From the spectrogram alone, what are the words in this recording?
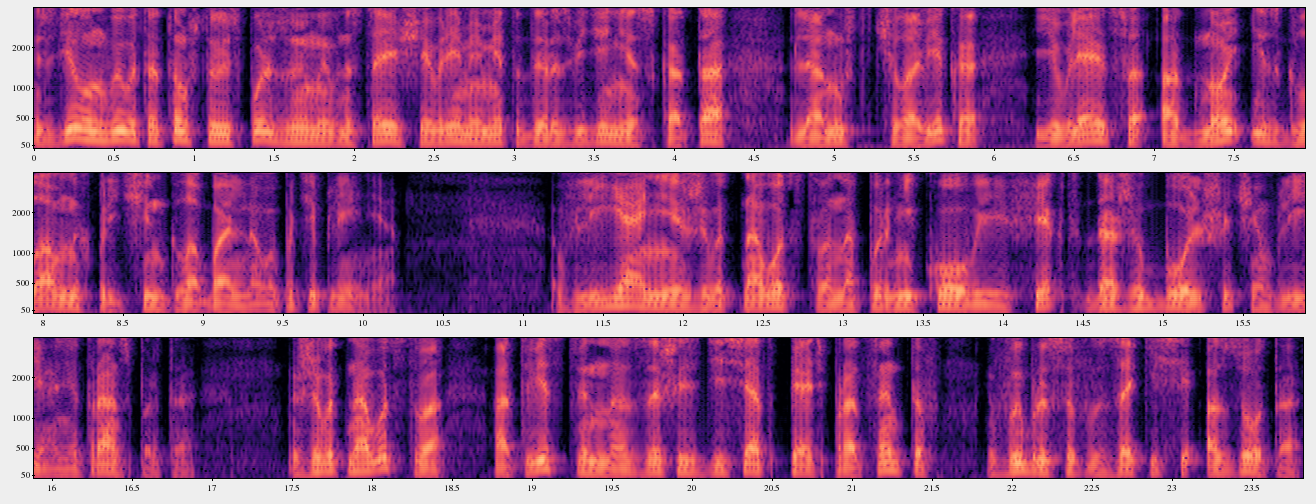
сделан вывод о том, что используемые в настоящее время методы разведения скота для нужд человека являются одной из главных причин глобального потепления. Влияние животноводства на парниковый эффект даже больше, чем влияние транспорта. Животноводство ответственно за 65% выбросов закиси азота,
